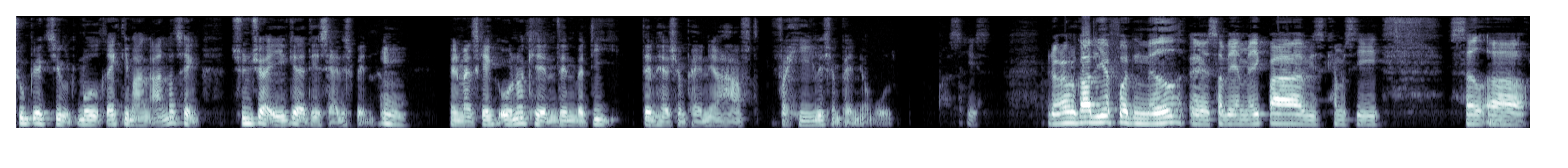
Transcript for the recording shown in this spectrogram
subjektivt mod rigtig mange andre ting, synes jeg ikke, at det er særlig spændende. Mm. Men man skal ikke underkende den værdi, den her champagne har haft for hele champagneområdet. Præcis. Men det var i hvert fald godt lige at få den med, øh, så vi ikke bare, hvis kan man sige, sad og,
